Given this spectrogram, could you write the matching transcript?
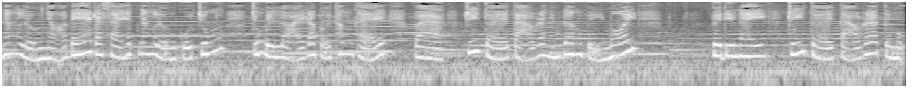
năng lượng nhỏ bé đã xài hết năng lượng của chúng chúng bị loại ra bởi thân thể và trí tuệ tạo ra những đơn vị mới. Về điều này, trí tuệ tạo ra từ một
